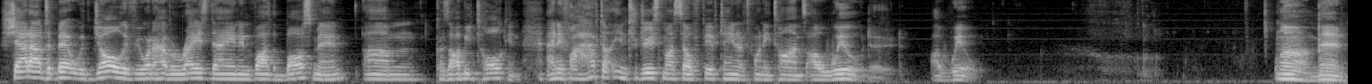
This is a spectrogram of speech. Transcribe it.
Shout out to Bet with Joel if you want to have a race day and invite the boss man. Um, because I'll be talking. And if I have to introduce myself 15 or 20 times, I will, dude. I will. Oh man.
